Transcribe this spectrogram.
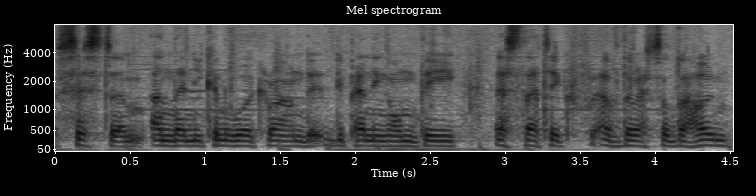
system and then you can work around it depending on the aesthetic of the rest of the home.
